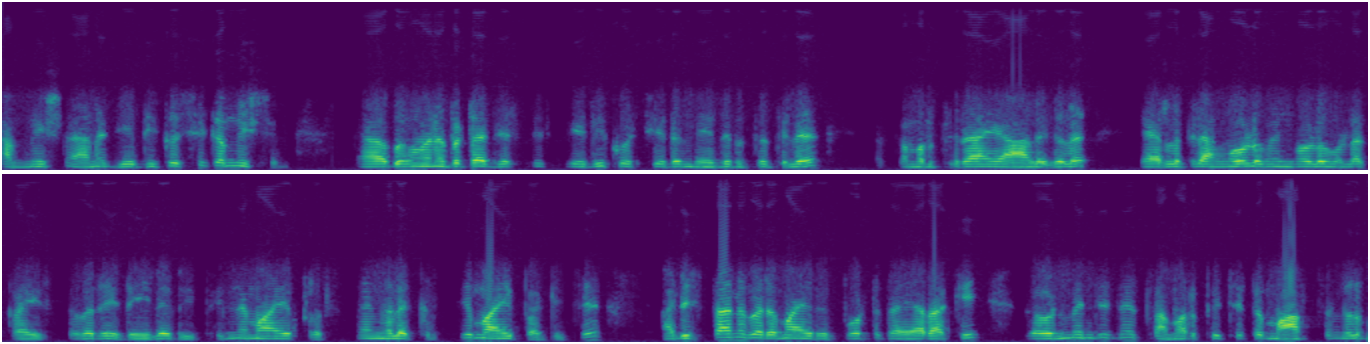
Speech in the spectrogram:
കമ്മീഷനാണ് ജെ പി കൊച്ചി കമ്മീഷൻ. ബഹുമാനപ്പെട്ട ജസ്റ്റിസ് ജെ പി കൊച്ചിയുടെ നേതൃത്വത്തിൽ സമർത്ഥരായ ആളുകൾ കേരളത്തിൽ അങ്ങോളം ഇങ്ങോളുമുള്ള ക്രൈസ്തവരുടെ ഇടയിലെ വിഭിന്നമായ പ്രശ്നങ്ങളെ കൃത്യമായി പഠിച്ച് അടിസ്ഥാനപരമായ റിപ്പോർട്ട് തയ്യാറാക്കി ഗവൺമെന്റിന് സമർപ്പിച്ചിട്ട് മാസങ്ങളും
